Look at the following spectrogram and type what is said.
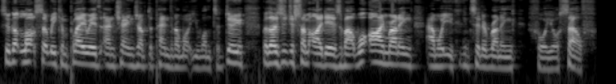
So we've got lots that we can play with and change up depending on what you want to do. But those are just some ideas about what I'm running and what you can consider running for yourself.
